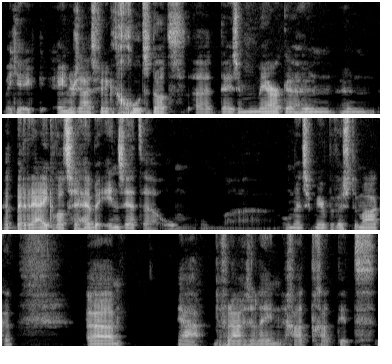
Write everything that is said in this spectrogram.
weet je, ik, enerzijds vind ik het goed dat uh, deze merken hun, hun, het bereik wat ze hebben inzetten om, om, uh, om mensen meer bewust te maken. Ja, de vraag is alleen, gaat, gaat dit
